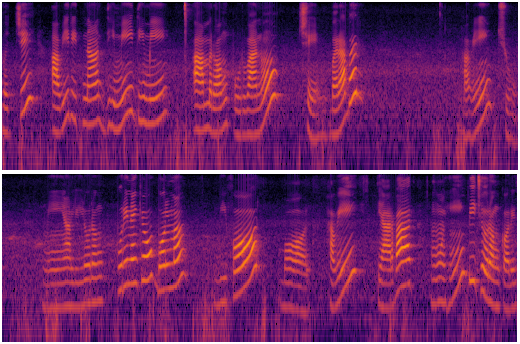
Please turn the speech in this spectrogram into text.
વચ્ચે આવી રીતના ધીમે ધીમે આમ રંગ પૂરવાનો છે. બરાબર? હવે જો મેં આ લીલો રંગ પૂરી નાખ્યો બોલમાં. બિફોર બોલ હવે ત્યારબાદ હું અહીં બીજો રંગ કરીશ.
